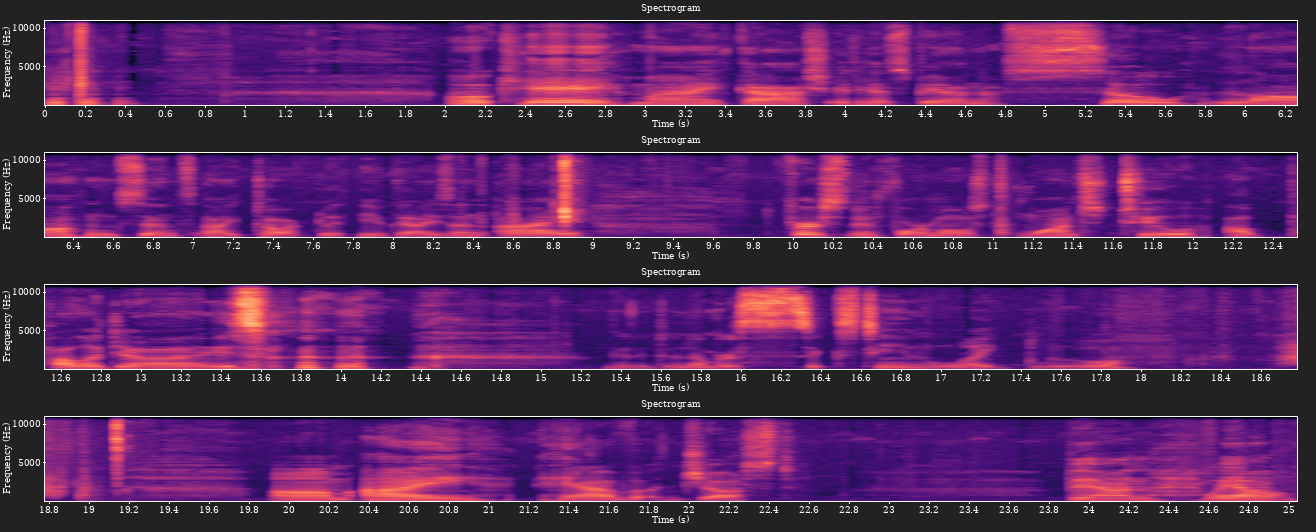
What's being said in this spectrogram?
okay, my gosh, it has been so long since I talked with you guys, and I first and foremost want to apologize. I'm going to do number 16 light blue. Um, I have just been, well,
